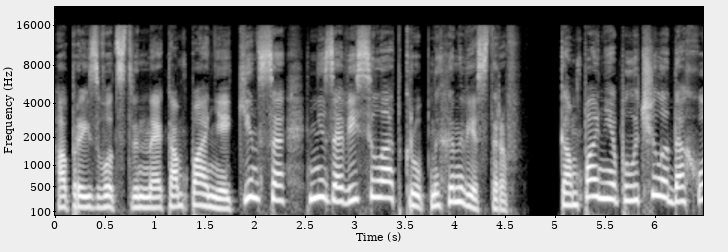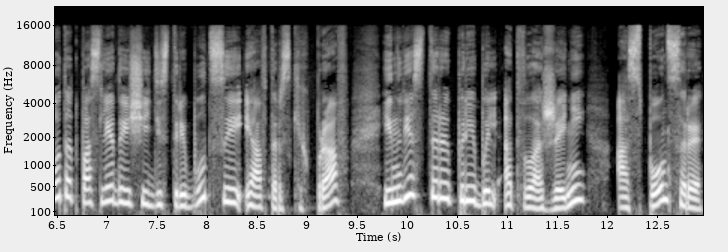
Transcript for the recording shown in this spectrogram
а производственная компания Кинса не зависела от крупных инвесторов. Компания получила доход от последующей дистрибуции и авторских прав, инвесторы — прибыль от вложений, а спонсоры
